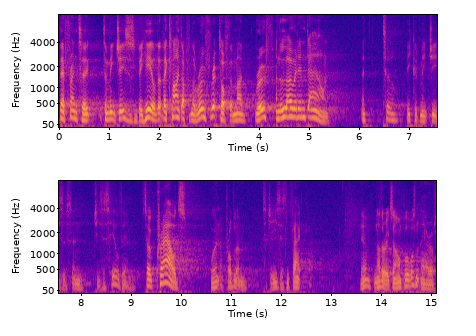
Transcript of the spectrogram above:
their friend to, to meet Jesus and be healed that they climbed up on the roof, ripped off the mud roof, and lowered him down until he could meet Jesus, and Jesus healed him. So crowds weren't a problem to Jesus. In fact, you know, another example, wasn't there, of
